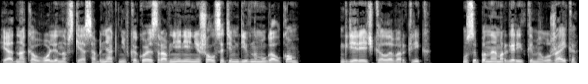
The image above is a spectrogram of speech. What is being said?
И однако Воллиновский особняк ни в какое сравнение не шел с этим дивным уголком, где речка Левер-Крик, усыпанная маргаритками лужайка,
